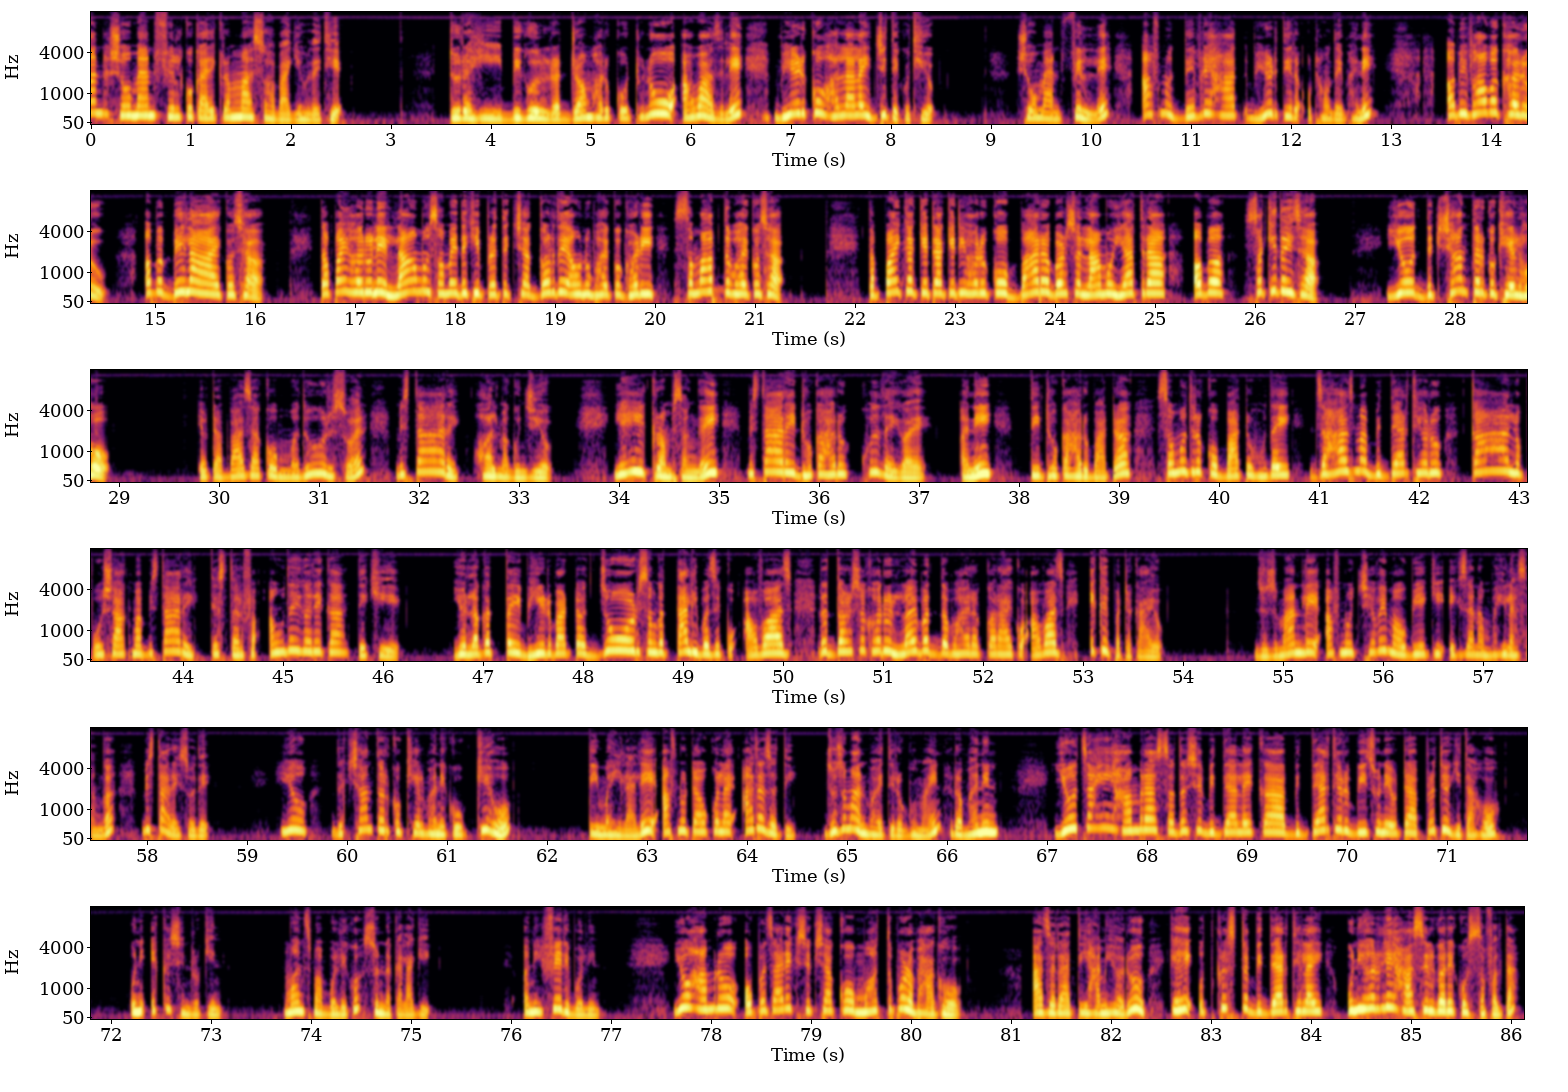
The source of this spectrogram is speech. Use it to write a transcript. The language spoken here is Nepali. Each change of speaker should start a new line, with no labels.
जुजुमान सोम्यान फिल्डको कार्यक्रममा सहभागी हुँदै थिए। तुरही बिगुल र ड्रमहरूको ठूलो आवाजले भिडको हल्लालाई जितेको थियो। सोम्यान फिलले आफ्नो देब्रे हात भिडतिर उठाउँदै भने अभिभावकहरू अब बेला आएको छ। तपाईँहरूले लामो समयदेखि प्रतीक्षा गर्दै आउनुभएको घडी समाप्त भएको छ। तपाईँका केटाकेटीहरूको बाह्र वर्ष लामो यात्रा अब सकिँदैछ। यो दीक्षान्तरको खेल हो। एउटा बाजाको मधुर स्वर बिस्तारै हलमा गुन्जियो। यही क्रमसँगै बिस्तारै ढोकाहरू खुल्दै गए अनि ती ढोकाहरूबाट समुद्रको बाटो हुँदै जहाजमा विद्यार्थीहरू कालो पोसाकमा बिस्तारै त्यसतर्फ आउँदै गरेका देखिए। यो लगत्तै भिडबाट जोडसँग ताली बजेको आवाज र दर्शकहरू लयबद्ध भएर कराएको आवाज एकैपटक आयो। जुजमानले आफ्नो छेउैमा उभिएकी एकजना महिलासँग बिस्तारै सोधे। यो दीक्षान्तरको खेल भनेको के हो? ती महिलाले आफ्नो टाउकोलाई आधा जति जुजुमान भएतिर घुमाइन् र भनिन् यो चाहिँ हाम्रा सदस्य विद्यालयका विद्यार्थीहरू बीच हुने एउटा प्रतियोगिता हो। उनी एकैछिन रोकिन् मञ्चमा बोलेको सुन्नका लागि। अनि फेरि बोलिन् यो हाम्रो औपचारिक शिक्षाको महत्त्वपूर्ण भाग हो। आज राति हामीहरू केही उत्कृष्ट विद्यार्थीलाई उनीहरूले हासिल गरेको सफलता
